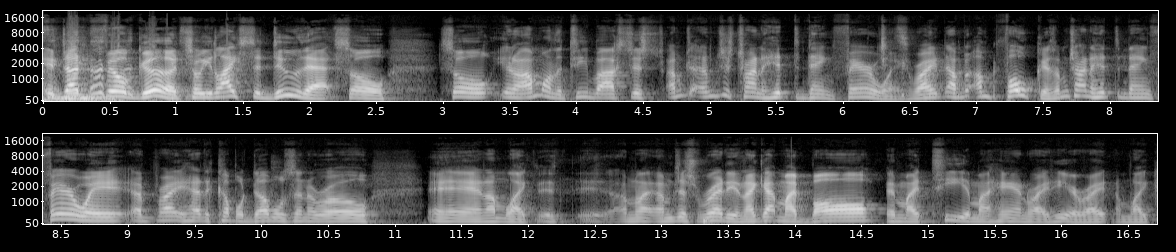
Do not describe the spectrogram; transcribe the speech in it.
Right, it doesn't feel good. So he likes to do that. So, so you know, I'm on the tee box. Just I'm, I'm just trying to hit the dang fairway. Right, I'm, I'm focused. I'm trying to hit the dang fairway. I probably had a couple doubles in a row, and I'm like, it- it- I'm like, I'm just ready. And I got my ball and my tee in my hand right here. Right, I'm like.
